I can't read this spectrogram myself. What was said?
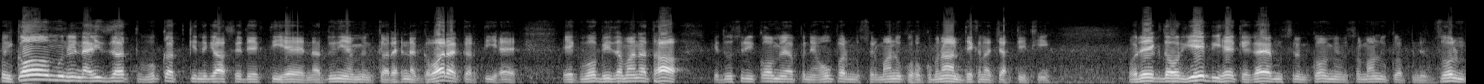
कोई कौम उन्हें न इज़्ज़त, वक़्त की निगाह से देखती है, ना दुनिया में उनका रहना गवारा करती है। एक वो भी ज़माना था कि दूसरी कौमें अपने ऊपर मुसलमानों को हुक्मरान देखना चाहती थी। और एक दौर ये भी है कि गैर मुस्लिम कौमें मुसलमानों को अपने जुल्म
